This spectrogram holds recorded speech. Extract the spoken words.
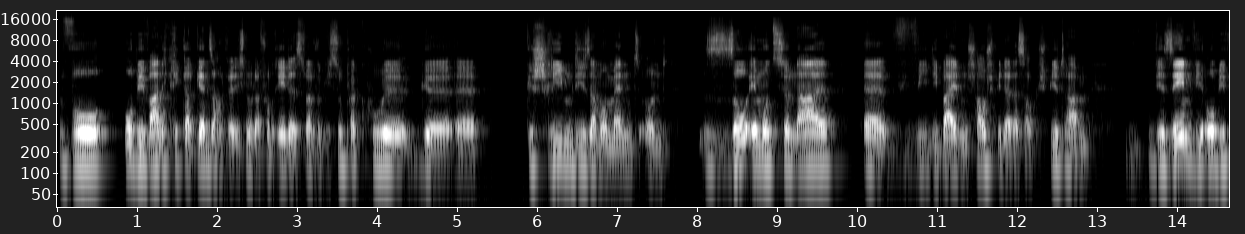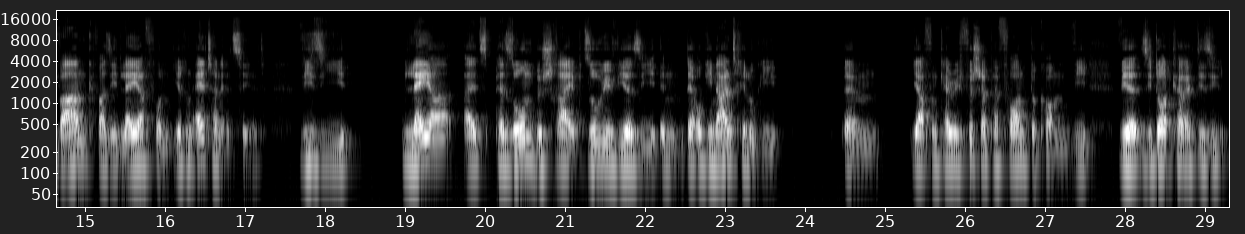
wo Obi-Wan, ich krieg gerade Gänsehaut, wenn ich nur davon rede, es war wirklich super cool ge, äh, geschrieben, dieser Moment, und so emotional, äh, wie die beiden Schauspieler das auch gespielt haben. Wir sehen, wie Obi-Wan quasi Leia von ihren Eltern erzählt, wie sie Leia als Person beschreibt, so wie wir sie in der originalen Trilogie ähm, ja, von Carrie Fisher performt bekommen, wie wir sie dort charakterisi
